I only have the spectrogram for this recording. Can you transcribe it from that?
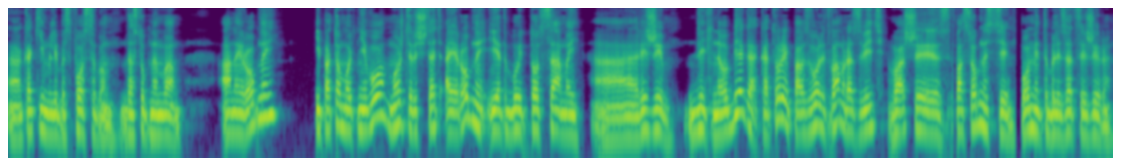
а, каким-либо способом, доступным вам, анаэробный, и потом от него можете рассчитать аэробный, и это будет тот самый э, режим длительного бега, который позволит вам развить ваши способности по метаболизации жира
